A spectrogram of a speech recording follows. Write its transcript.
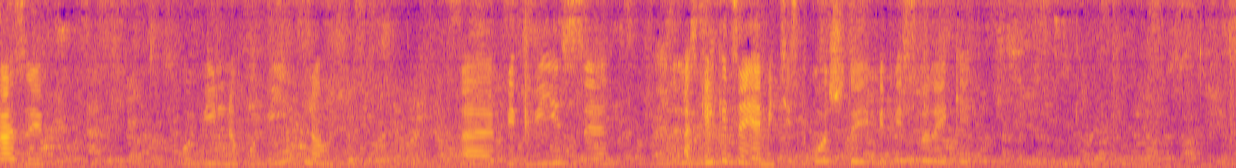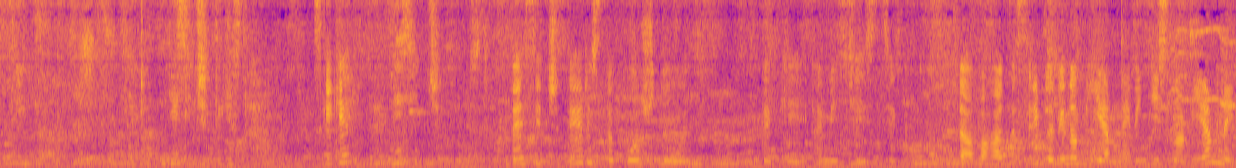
Показую повільно, повільно. Е, Підвіс. е, А скільки цей амітіст коштує? Підвіс великий? 10 400. Скільки? 10 400. 10 400 коштує такий амітістик. Да, багато срібла. Він об'ємний, він дійсно об'ємний.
